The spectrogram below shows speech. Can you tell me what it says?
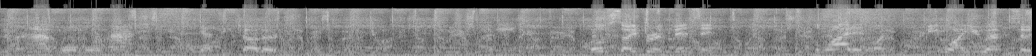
They're gonna have one more match against each other. I mean, both Cypher and Vincent collided on BYU episode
